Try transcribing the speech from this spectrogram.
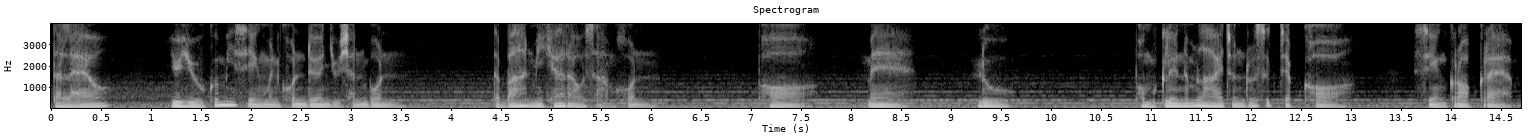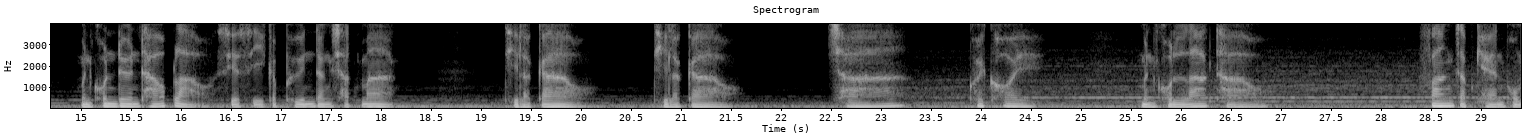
แต่แล้ว อยู่ๆก็มีเสียงเหมือนคนเดินอยู่ชั้นบน แต่บ้านมีแค่เราสามคน พ่อ แม่ ลูก ผมกลืนน้ำลายจนรู้สึกเจ็บคอ เสียงกรอบแกรบเหมือนคนเดินเท้าเปล่า เสียสีกับพื้นดังชัดมาก ทีละก้าว ทีละก้าว ช้า ค่อยๆ เหมือนคนลากเท้า ฟางจับแขนผม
